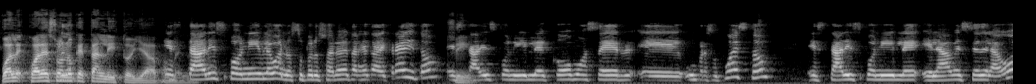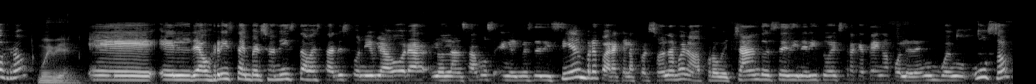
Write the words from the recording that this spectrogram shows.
¿Cuáles, son los que están listos ya? Está disponible, bueno, superusuario de tarjeta de crédito, está disponible cómo hacer eh, un presupuesto, está disponible el ABC del ahorro. Muy bien. Eh, el de ahorrista inversionista va a estar disponible ahora, lo lanzamos en el mes de diciembre para que las personas, bueno, aprovechando ese dinerito extra que tengan, pues le den un buen uso.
